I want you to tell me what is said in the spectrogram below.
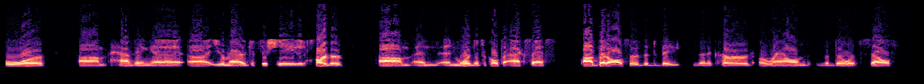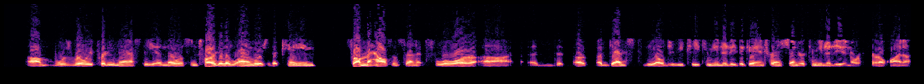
or um, having a, uh, your marriage officiated harder um, and and more difficult to access. Uh, but also the debate that occurred around the bill itself um, was really pretty nasty, and there was some targeted language that came from the House and Senate floor uh, uh, against the LGBT community, the gay and transgender community in North Carolina.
